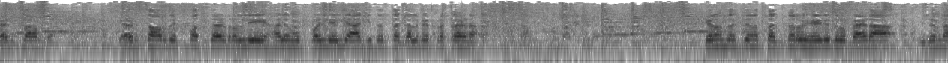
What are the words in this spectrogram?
ಎರಡ್ ಸಾವಿರದ ಎರಡ್ ಸಾವಿರದ ಇಪ್ಪತ್ತೆರಡರಲ್ಲಿ ಹಳೆ ಹುಬ್ಬಳ್ಳಿಯಲ್ಲಿ ಆಗಿದ್ದಂತ ಗಲಭೆ ಪ್ರಕರಣ. ಕೆಲವೊಂದಷ್ಟು ಜನ ತಜ್ಞರು ಹೇಳಿದ್ರು, ಬೇಡ, ಇದನ್ನ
